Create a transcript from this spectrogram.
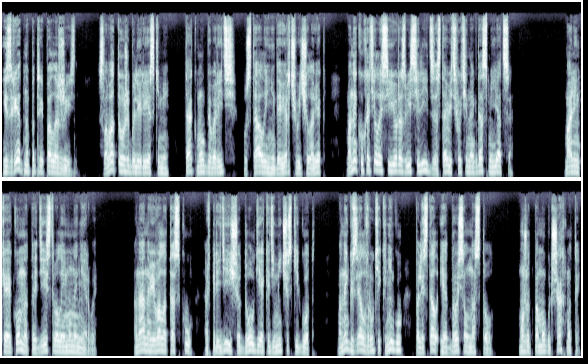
изрядно потрепала жизнь. Слова тоже были резкими. Так мог говорить усталый, недоверчивый человек. Манеку хотелось ее развеселить, заставить хоть иногда смеяться. Маленькая комната действовала ему на нервы. Она навевала тоску, а впереди еще долгий академический год. Манек взял в руки книгу, полистал и отбросил на стол. Может, помогут шахматы?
